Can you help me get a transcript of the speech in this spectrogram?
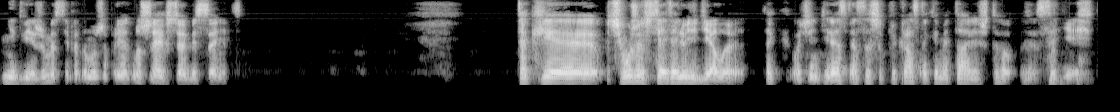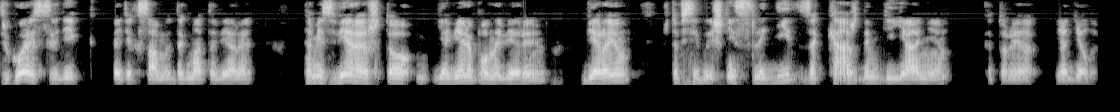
недвижимости, потому что придет Машех, все обесценится. Так э, почему же все эти люди делают? Так очень интересно, я слышу прекрасный комментарий, что среди, другой среди этих самых догматов веры, там есть вера, что я верю полной верою, верою, что Всевышний следит за каждым деянием, которое я делаю.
